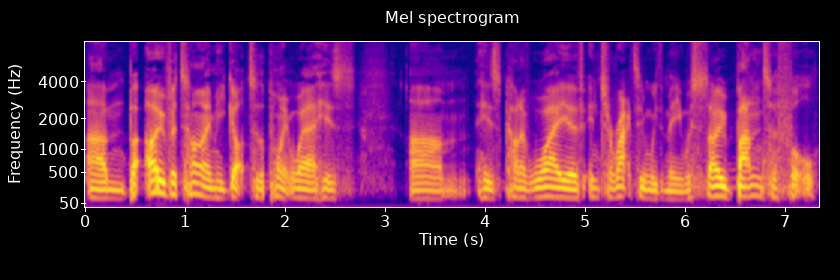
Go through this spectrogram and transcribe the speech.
Um, but over time, he got to the point where his, um, his kind of way of interacting with me was so banterful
